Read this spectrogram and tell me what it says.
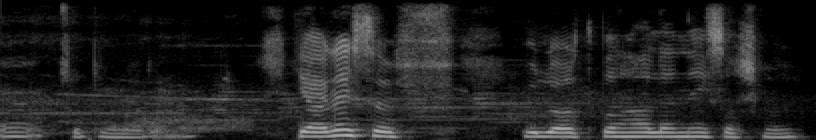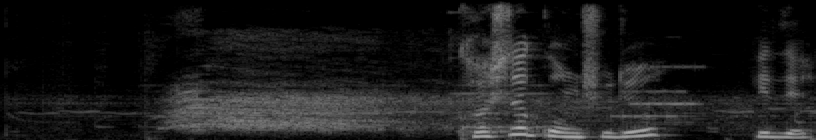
Aa toplama dönüyor. Ya neyse üf. Böyle artık bana hala neyse saçmalıyım. Kaç dakika olmuş video? 7.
